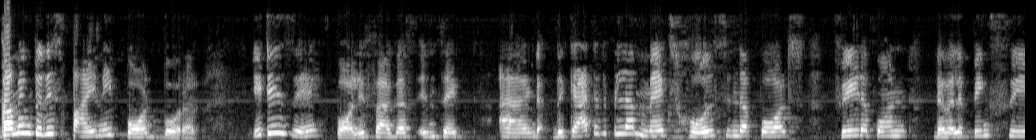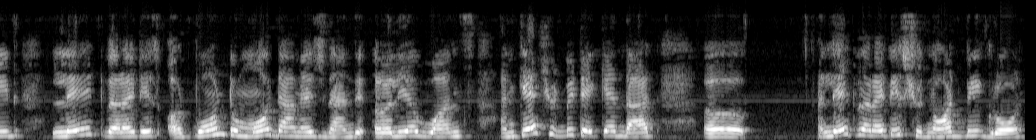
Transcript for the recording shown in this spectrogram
Coming to the spiny pod borer. It is a polyphagous insect and the caterpillar makes holes in the pods, feed upon developing seed. Late varieties are prone to more damage than the earlier ones and care should be taken that uh, late varieties should not be grown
